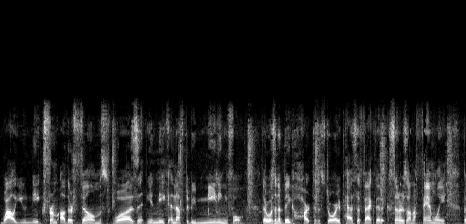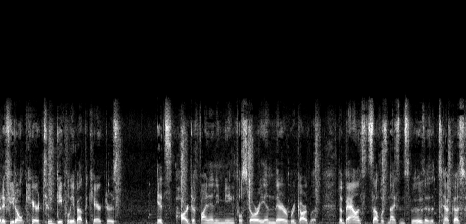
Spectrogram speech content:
while unique from other films, wasn't unique enough to be meaningful. There wasn't a big heart to the story past the fact that it centers on a family, but if you don't care too deeply about the characters, it's hard to find any meaningful story in there regardless. The balance itself was nice and smooth as it took us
